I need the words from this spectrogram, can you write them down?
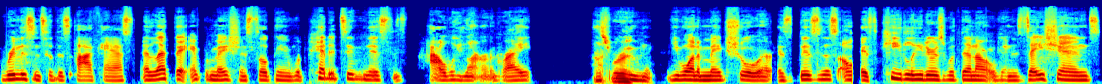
re-listen to this podcast and let that information soak in. Repetitiveness is how we learn, right? That's right. You, you want to make sure, as business owners, as key leaders within our organizations,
